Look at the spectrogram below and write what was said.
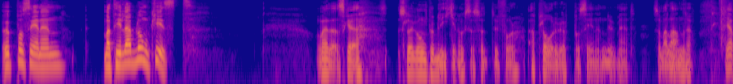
upp på scenen Matilda Blomqvist. Och vänta, ska jag slå igång publiken också så att du får applåder upp på scenen nu med, som alla andra. Ja.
